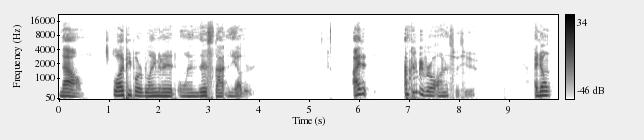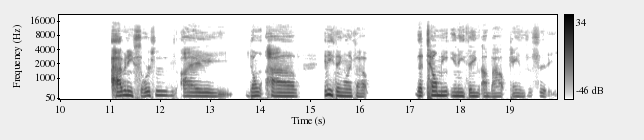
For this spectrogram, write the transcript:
Now, a lot of people are blaming it on this, that, and the other. I, I'm going to be real honest with you. I don't have any sources. I don't have anything like that that tell me anything about Kansas City.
